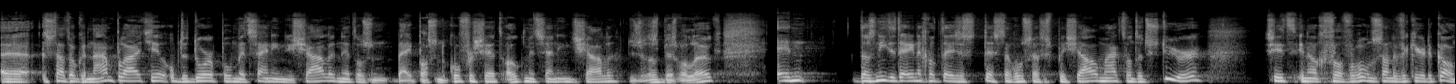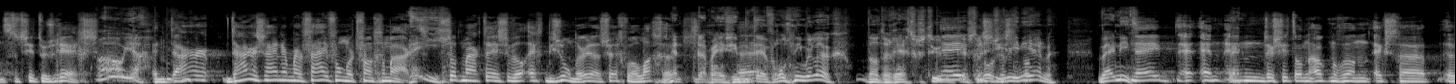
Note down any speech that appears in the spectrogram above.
Eh, er staat ook een naamplaatje op de dorpel met zijn initialen. Net als een bijpassende kofferset, ook met zijn initialen. Dus dat is best wel leuk. En dat is niet het enige wat deze Testarossa speciaal maakt. Want het stuur zit in elk geval voor ons aan de verkeerde kant. Het zit dus rechts. Oh ja. En daar, daar zijn er maar 500 van gemaakt. Nee. Dus dat maakt deze wel echt bijzonder. Dat is echt wel lachen. En daarmee is hij meteen voor ons niet meer leuk. Want een rechtsgestuurde Nee, precies. je niet hebben. Wij niet. Nee, en, en, en er zit dan ook nog wel een extra eh,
